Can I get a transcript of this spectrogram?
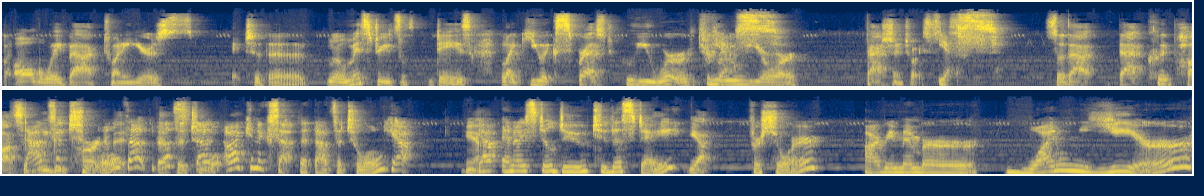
but all the way back 20 years to the Little Mysteries days, like you expressed who you were through Yes. your fashion choices. Yes. So that that could possibly That's be a tool. part of it. That, that's, a tool. That, I can accept that that's a tool. Yeah. Yeah. Yeah. And I still do to this day, Yeah. for sure. I remember one year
